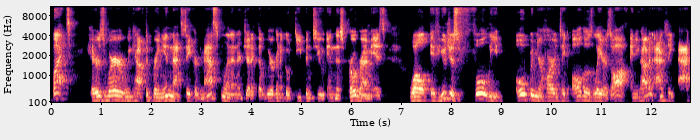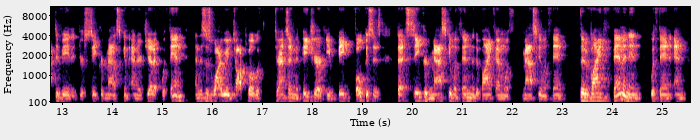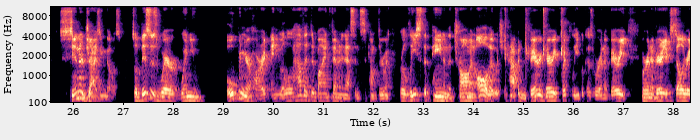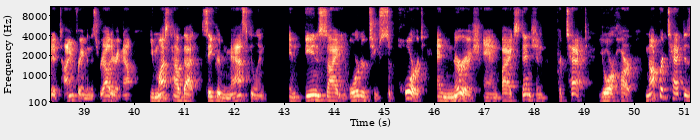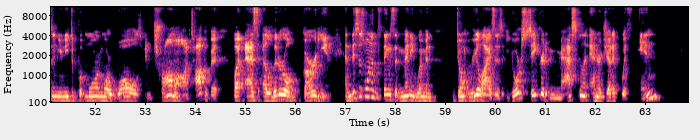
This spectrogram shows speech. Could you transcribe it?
But here's where we have to bring in that sacred masculine energetic that we're going to go deep into in this program is well, if you just fully open your heart and take all those layers off and you haven't actually activated your sacred masculine energetic within and this is why we talked about with transcending the patriarchy a big focus is that sacred masculine within the divine feminine with masculine within the divine feminine within and synergizing those. So this is where when you open your heart and you allow that divine feminine essence to come through and release the pain and the trauma and all of it which can happen very very quickly because we're in a very we're in a very accelerated time frame in this reality right now. You must have that sacred masculine in inside in order to support and nourish and by extension protect your heart. Not protect as in you need to put more and more walls and trauma on top of it but as a literal guardian. And this is one of the things that many women don't realize is your sacred masculine energetic within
